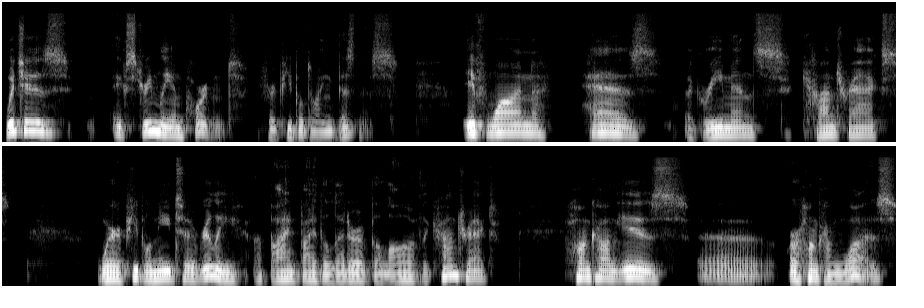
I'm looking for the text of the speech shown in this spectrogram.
which is extremely important for people doing business. If one has agreements, contracts, where people need to really abide by the letter of the law of the contract, Hong Kong is, uh, or Hong Kong was,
